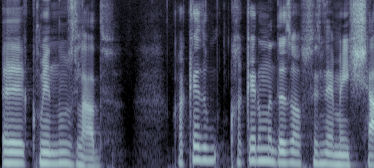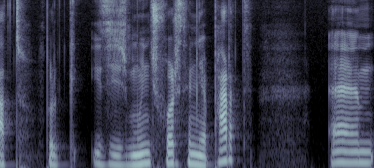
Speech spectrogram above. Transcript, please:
eh, comendo um gelado. Qualquer, qualquer uma das opções é meio chato, porque exige muito esforço da minha parte. Ahm,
